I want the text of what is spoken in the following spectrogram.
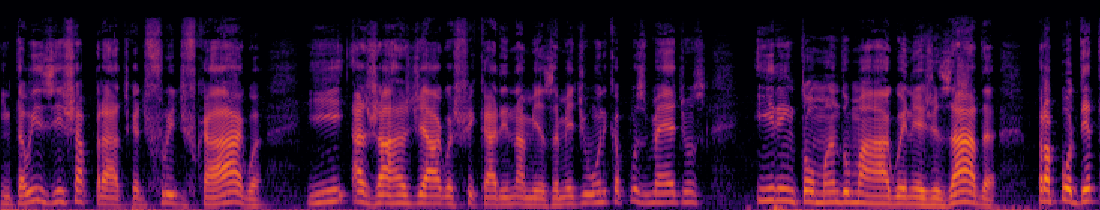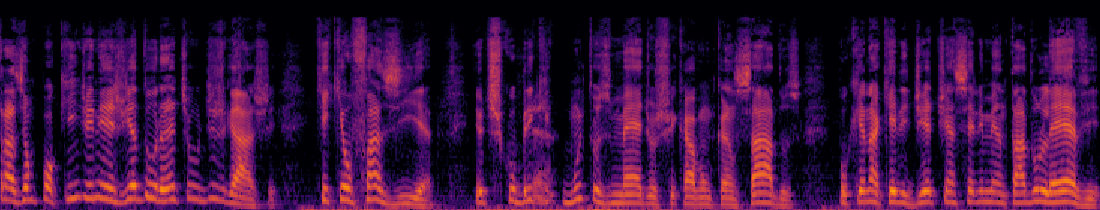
então existe a prática de fluidificar a água e as jarras de águas ficarem na mesa mediúnica para os médiums irem tomando uma água energizada para poder trazer um pouquinho de energia durante o desgaste. O que, que eu fazia? Eu descobri é. que muitos médios ficavam cansados porque naquele dia tinha se alimentado leve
